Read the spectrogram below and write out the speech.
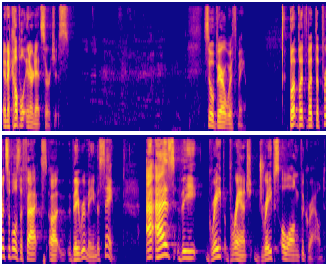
in a couple internet searches. so bear with me. But, but, but the principles, the facts, uh, they remain the same. As the grape branch drapes along the ground,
